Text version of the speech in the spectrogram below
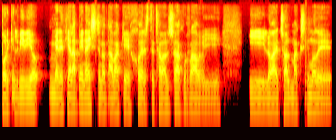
porque el vídeo merecía la pena y se notaba que, joder, este chaval se ha currado y, lo ha hecho al máximo de,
